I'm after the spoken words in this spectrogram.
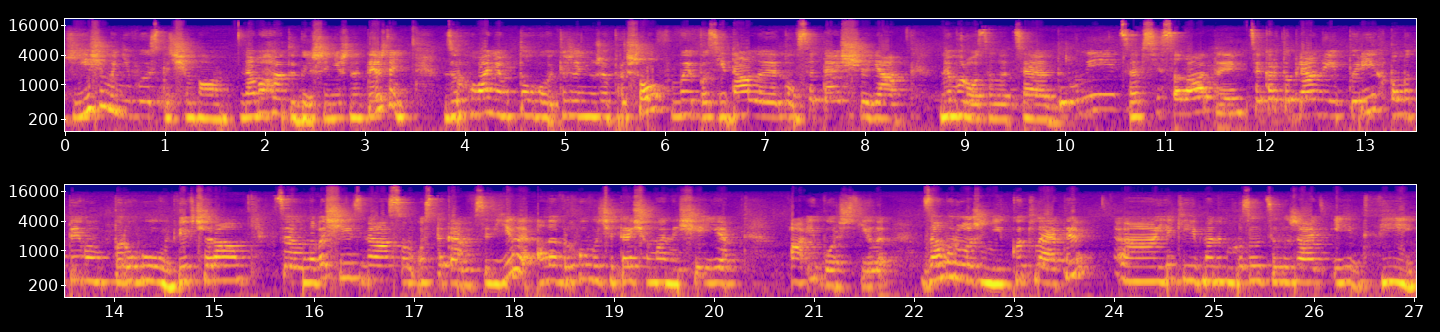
Їжі мені вистачило набагато більше, ніж на тиждень. З урахуванням того, тиждень вже пройшов, ми поз'їдали ну, все те, що я не морозила. Це дируни, це всі салати, це картопляний пиріг по мотивам пирогу вівчора, це лаваші з м'ясом. Ось таке ми все з'їли, але враховуючи те, що в мене ще є, а і борщ їли, заморожені котлети, які в мене в морозилиці лежать, і дві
